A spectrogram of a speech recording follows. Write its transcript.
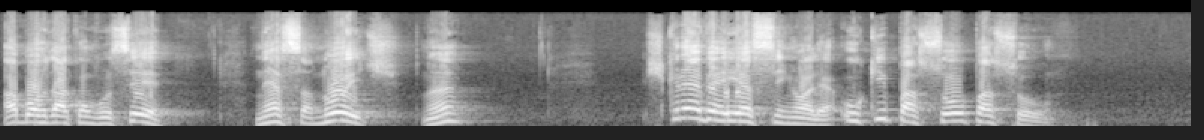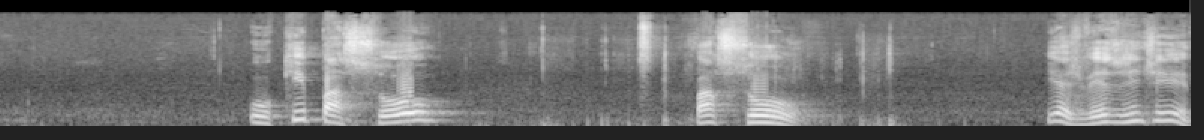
abordar com você nessa noite, né? Escreve aí assim, olha, o que passou, passou. O que passou, passou. E às vezes a gente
